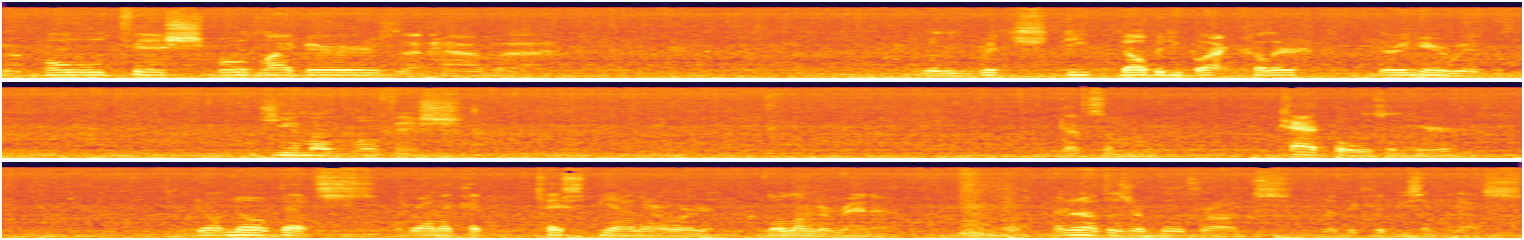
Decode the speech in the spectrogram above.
Are bold fish, bold light bearers that have a really rich, deep, velvety black color. They're in here with GMO glowfish. Got some tadpoles in here. I don't know if that's Rana tespiana or no longer Rana. I don't know if those are bullfrogs, but they could be something else.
